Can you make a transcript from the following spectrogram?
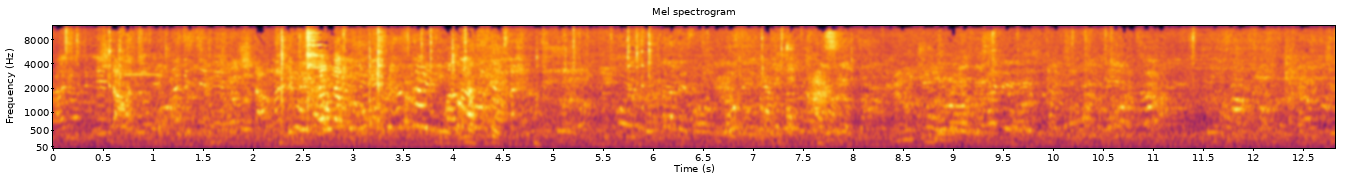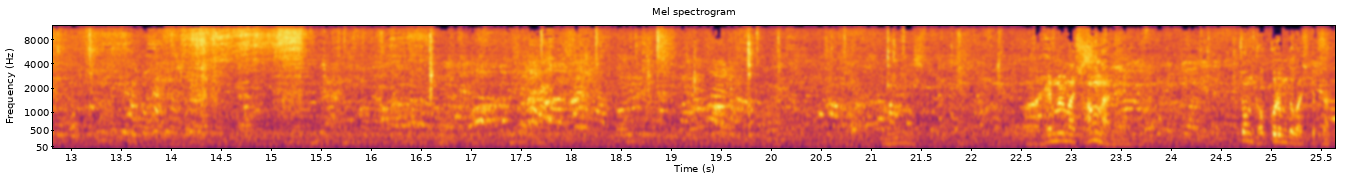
아니 근데 나도 못하기 때문에 남한테 못한다고 이렇게 상사를 이거 나만 두개 줘 음. 와, 해물 맛이 확 나네. 좀 더 끓으면 더 맛있겠다.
